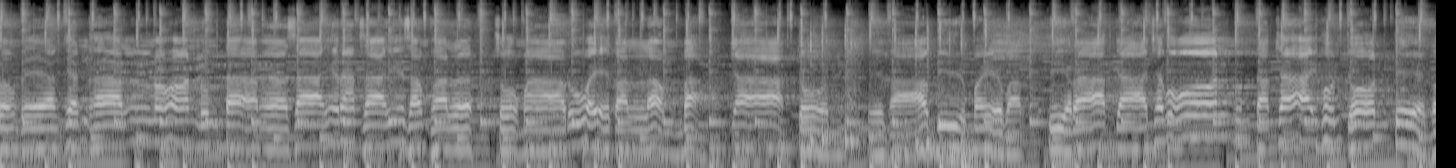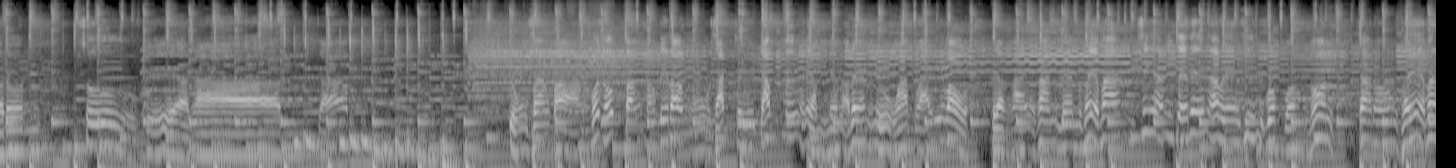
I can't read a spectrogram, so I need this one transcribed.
ร้องแรงแข่งขันนอนลุ่มตางสายรักสายสัมพันธ์โซมาด้วยกันลำบากยาก ขาดีไม่บักที่รักอย่าชะงนนุนตักชายคนจนเต้กระดนสู้เพื่องานครับจงฟังบางพอทบฟังฟังไปเบาสัตว์สื่อจับมือเล่นเล่นเล่นอยู่หักไหลเบาเรื่องไอ้ขันเม่นไฟฟ้าเสียนแต่เล่นเอาไปที่พวกวงนนถ้าน้องไฟฟ้า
